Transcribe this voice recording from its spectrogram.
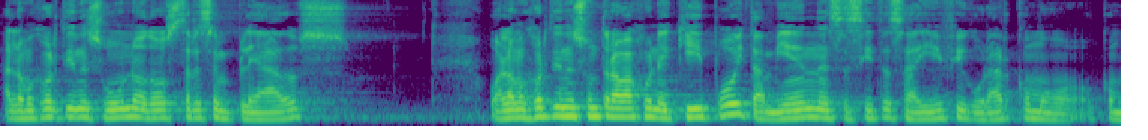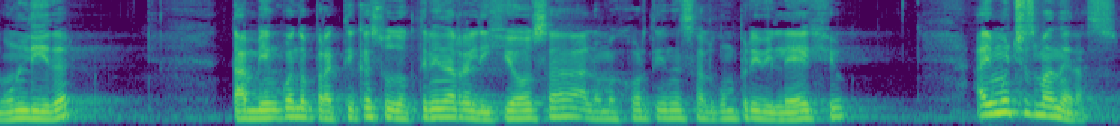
A lo mejor tienes uno, dos, tres empleados. O a lo mejor tienes un trabajo en equipo y también necesitas ahí figurar como, como un líder. También cuando practicas tu doctrina religiosa, a lo mejor tienes algún privilegio. Hay muchas maneras.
